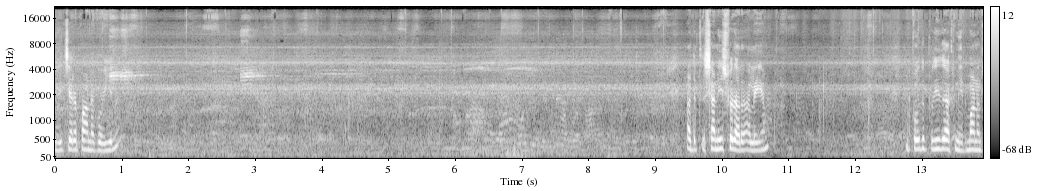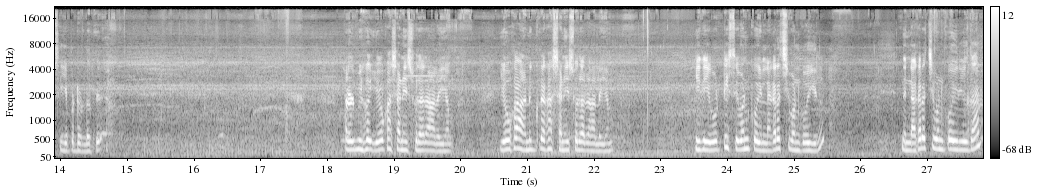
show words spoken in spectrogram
இது சிறப்பான கோயில். அடுத்து சனீஸ்வரர் ஆலயம். இப்போது புதிதாக நிர்மாணம் செய்யப்பட்டுள்ளது. அருள்மிகு யோகா சனீஸ்வரர் ஆலயம் யோகா அனுகிரக சனீஸ்வரர் ஆலயம். இதை ஒட்டி சிவன் கோயில் நகரச்சிவன் கோயில். இந்த நகரச்சிவன் கோயிலில்தான்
